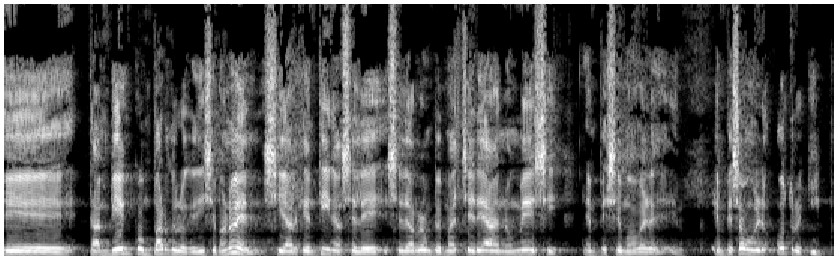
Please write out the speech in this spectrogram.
Eh, también comparto lo que dice Manuel. Si a Argentina se le, se le rompe Mascherano, Messi, empecemos a ver, empezamos a ver otro equipo.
